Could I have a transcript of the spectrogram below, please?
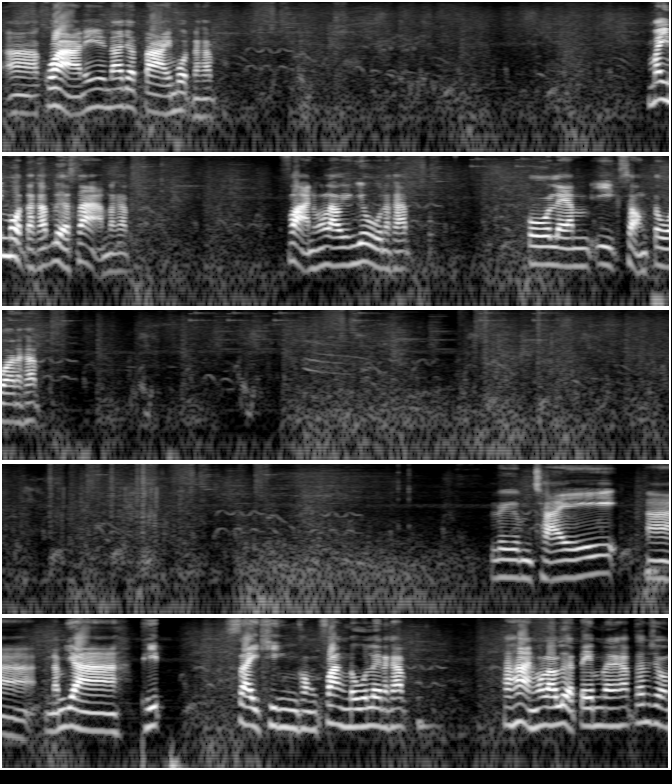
อ่าขวานี่น่าจะตายหมดนะครับ ไม่หมดนะครับ เหลือสามนะครับฝานของเรายังอยู่นะครับ โกแลมอีกสองตัวนะครับลืมใช้ น้ำยาพิษใส่คิงของฝั่งนู้นเลยนะครับทหารของเราเหลือเต็มเลยนะครับท่านผู้ชม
